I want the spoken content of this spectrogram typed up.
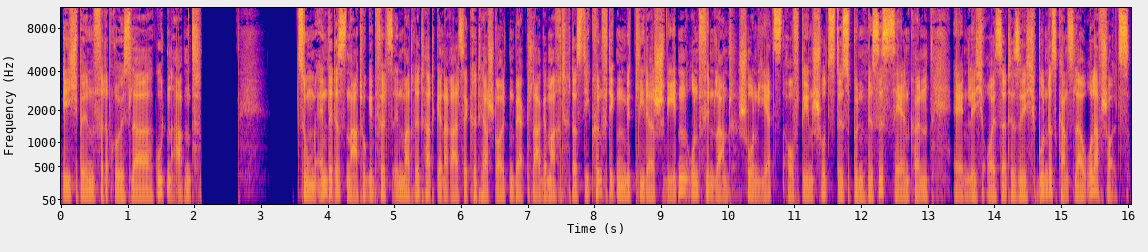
Ich bin Philipp Rösler. Guten Abend. Zum Ende des NATO-Gipfels in Madrid hat Generalsekretär Stoltenberg klargemacht, dass die künftigen Mitglieder Schweden und Finnland schon jetzt auf den Schutz des Bündnisses zählen können. Ähnlich äußerte sich Bundeskanzler Olaf Scholz.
